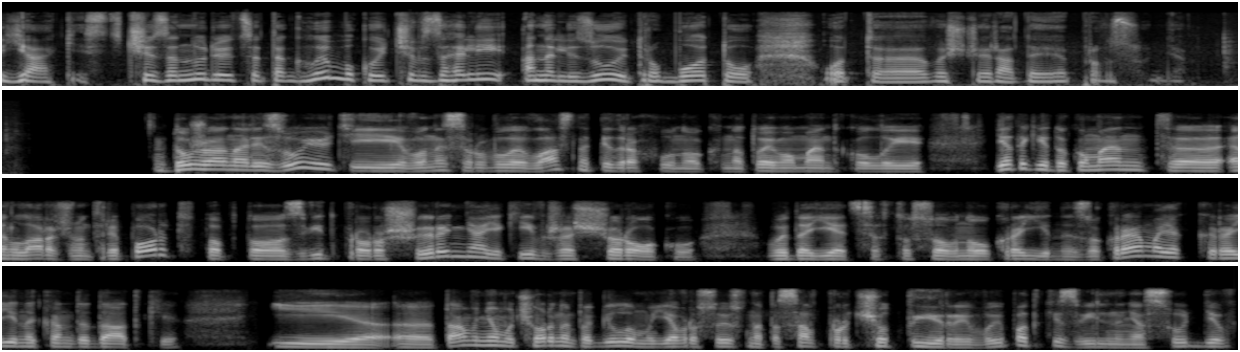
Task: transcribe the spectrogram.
якість, чи занурюються так глибоко, чи взагалі аналізують роботу от е, Вищої ради правосуддя? Дуже аналізують, і вони зробили власне підрахунок на той момент, коли є такий документ е, Enlargement Report, тобто звіт про розширення, який вже щороку видається стосовно України, зокрема як країни-кандидатки, і е, там в ньому чорним по білому Євросоюз написав про чотири випадки звільнення суддів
